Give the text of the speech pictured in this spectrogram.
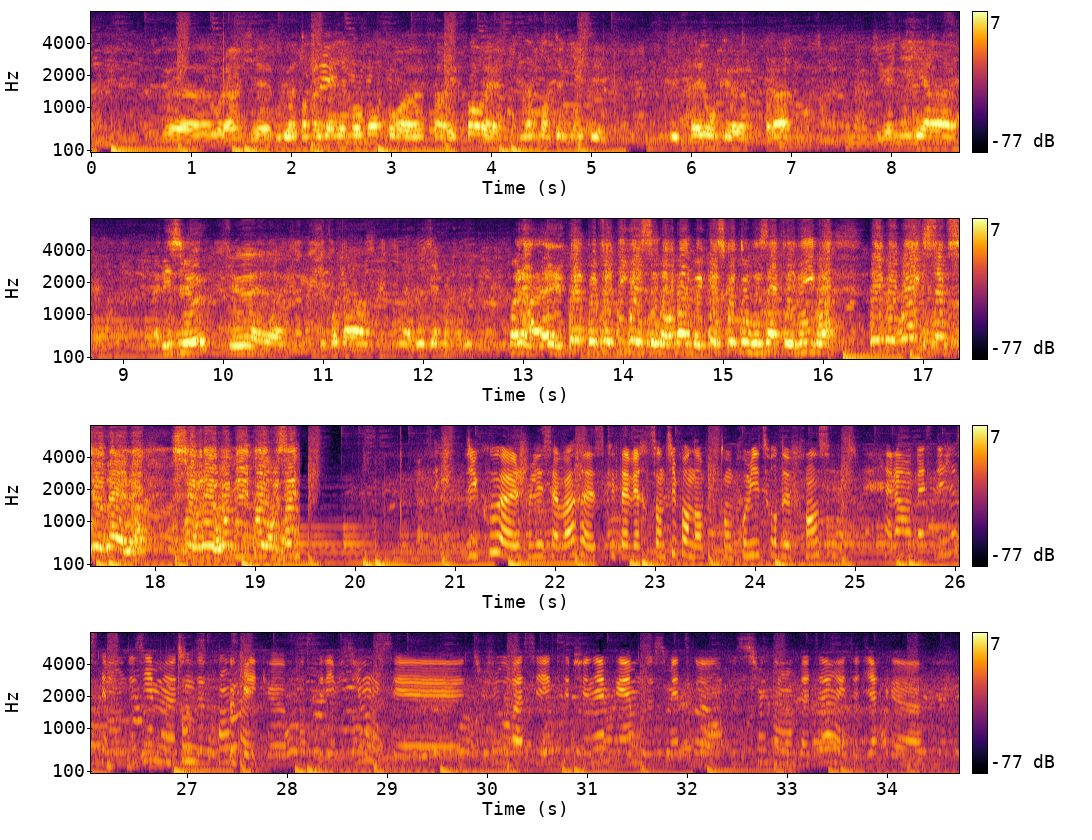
Euh, voilà, j'ai voulu attendre le dernier moment pour faire l'effort et finalement Tony était plus frais. Donc voilà, j'ai gagné hier les yeux. Les yeux, euh, j'ai content la deuxième. Voilà, elle est un peu fatiguée, c'est normal, mais qu'est-ce que tu nous as fait vivre Des moments exceptionnels sur les routes vous êtes... Du coup, euh, je voulais savoir euh, ce que tu avais ressenti pendant ton premier Tour de France. Alors bah, déjà, c'était mon deuxième Tour de France avec France Télévisions. C'est toujours assez exceptionnel quand même de se mettre en position commentateur et te dire que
